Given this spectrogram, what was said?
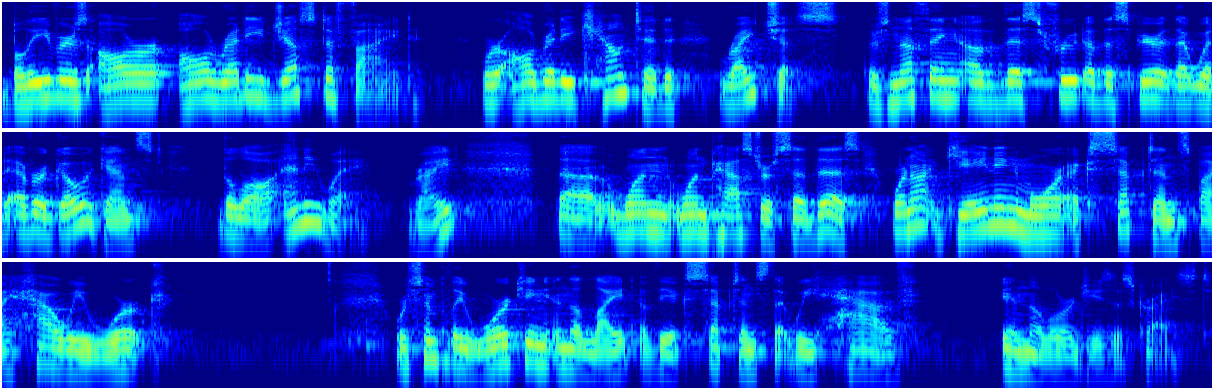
believers are already justified. We're already counted righteous. There's nothing of this fruit of the Spirit that would ever go against the law anyway, right? Uh, one, one pastor said this We're not gaining more acceptance by how we work. We're simply working in the light of the acceptance that we have in the Lord Jesus Christ.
